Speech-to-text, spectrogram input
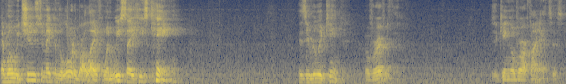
And when we choose to make him the Lord of our life, when we say he's king, is he really king over everything? Is he king over our finances?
